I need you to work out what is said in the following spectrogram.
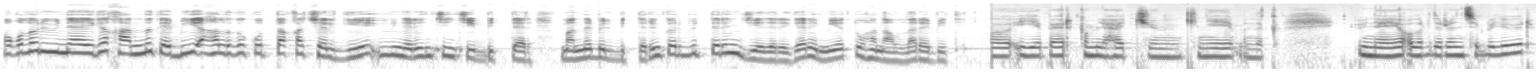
Оғылар үйнәйге қанны кәбі ағылығы құтта қачелге үйнерін чинчи биттер. Манна білбіттерін көрбіттерін жиелерігер әме туханаллар әбит. Ие бәр кімлі кіне мінік үйнәйе олырдырын сөбілір.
